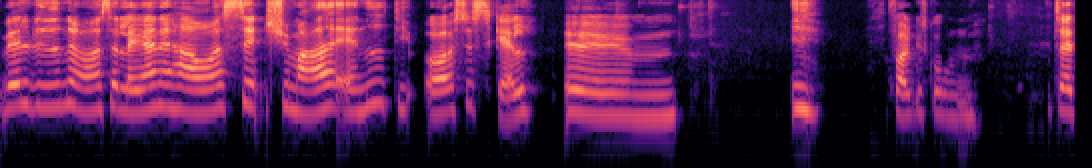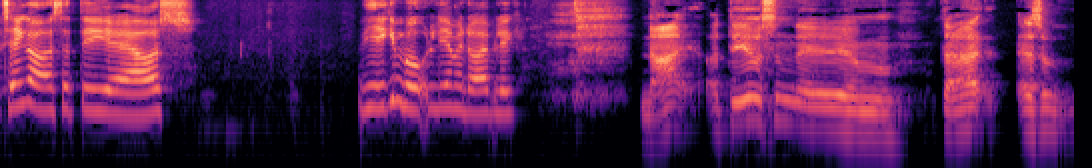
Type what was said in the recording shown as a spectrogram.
velvidende også, at lærerne har også sindssygt meget andet, de også skal øh, i folkeskolen. Så jeg tænker også, at det er også... Vi er ikke i mål lige om et øjeblik. Nej, og det er jo sådan... Øh, der er, altså,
